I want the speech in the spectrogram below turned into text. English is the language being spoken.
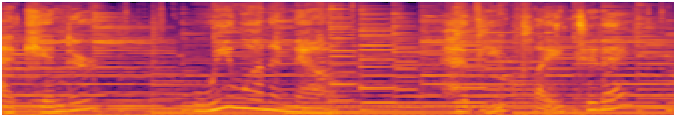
At Kinder, we want to know have you played today?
